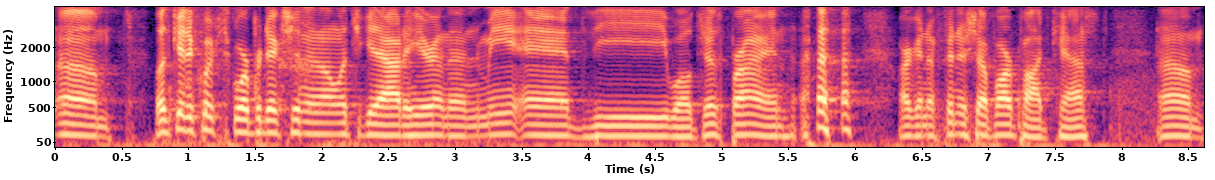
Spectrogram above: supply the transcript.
um, let's get a quick score prediction, and I'll let you get out of here. And then me and the well, just Brian are gonna finish up our podcast. Um,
